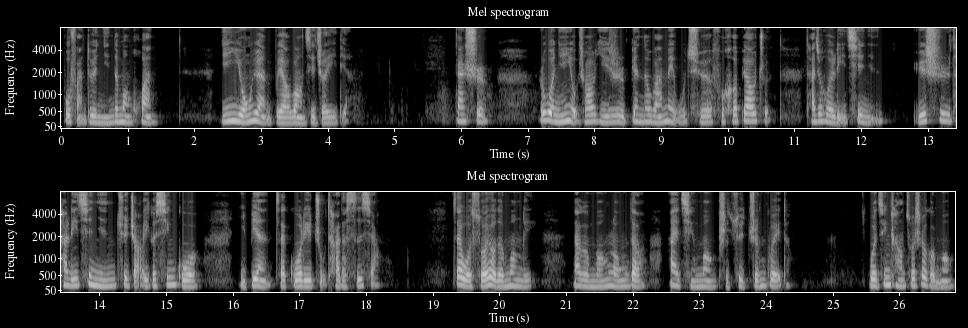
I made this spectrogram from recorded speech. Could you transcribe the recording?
不反对您的梦幻。您永远不要忘记这一点。但是，如果您有朝一日变得完美无缺、符合标准，他就会离弃您。于是，他离弃您，去找一个新锅，以便在锅里煮他的思想。在我所有的梦里，那个朦胧的。爱情梦是最珍贵的。我经常做这个梦：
